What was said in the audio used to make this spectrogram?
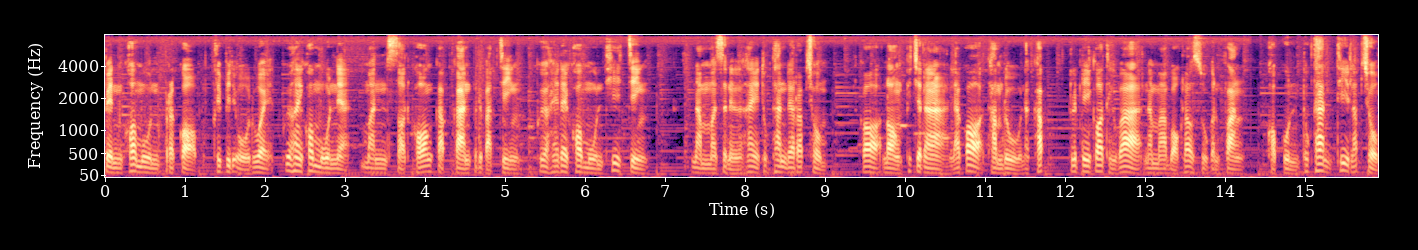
เป็นข้อมูลประกอบคลิปวิดีโอด้วย เพื่อให้ข้อมูลเนี่ยมันสอดคล้องกับการปฏิบัติจริง เพื่อให้ได้ข้อมูลที่จริงนำมาเสนอให้ทุกท่านได้รับชม ก็ลองพิจารณาแล้วก็ทำดูนะครับ คลิปนี้ก็ถือว่านำมาบอกเล่าสู่กันฟัง ขอบคุณทุกท่านที่รับชม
